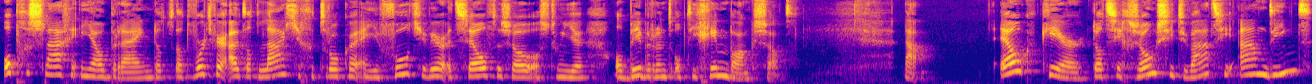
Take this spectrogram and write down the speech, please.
opgeslagen in jouw brein. Dat, dat wordt weer uit dat laadje getrokken en je voelt je weer hetzelfde zo als toen je al bibberend op die gymbank zat. Nou, elke keer dat zich zo'n situatie aandient,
